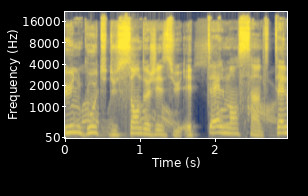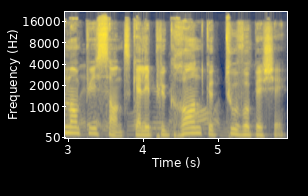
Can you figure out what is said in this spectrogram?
Une goutte du sang de Jésus est tellement sainte, tellement puissante, qu'elle est plus grande que tous vos péchés.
